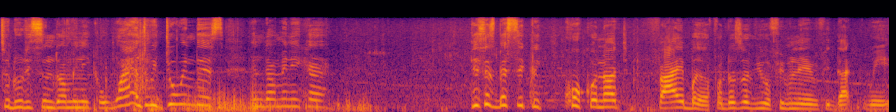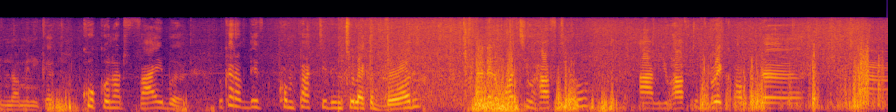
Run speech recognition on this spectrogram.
to do this in Dominica why aren't we doing this in Dominica this is basically coconut fiber. For those of you familiar with it that way in Dominica, coconut fiber. Look at how they've compacted into like a board. And then what you have to do, um, you have to break up the,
